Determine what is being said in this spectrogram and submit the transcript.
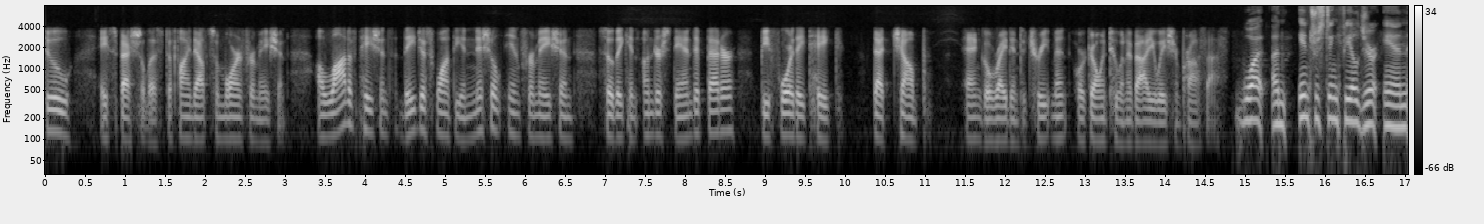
to a specialist to find out some more information. A lot of patients, they just want the initial information so they can understand it better before they take that jump and go right into treatment or go into an evaluation process. What an interesting field you're in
